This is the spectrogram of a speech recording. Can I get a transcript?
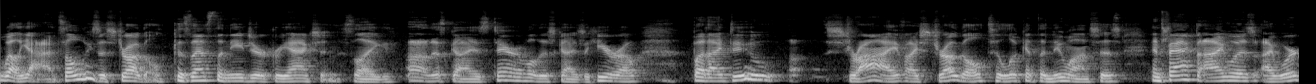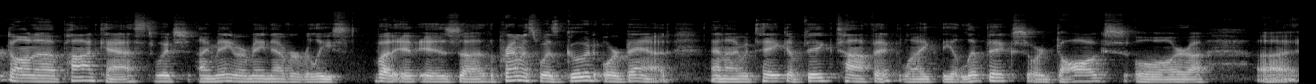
Well, yeah, it's always a struggle because that's the knee jerk reaction. It's like, oh, this guy is terrible, this guy's a hero. But I do uh, strive, I struggle to look at the nuances. In fact, I was, I worked on a podcast, which I may or may never release, but it is, uh, the premise was good or bad. and I would take a big topic like the Olympics or dogs or uh, uh,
